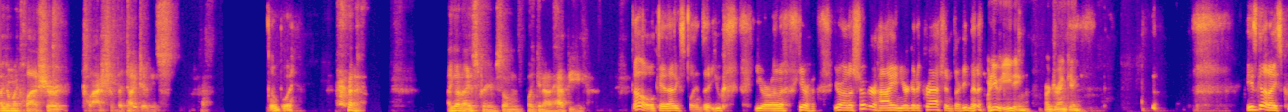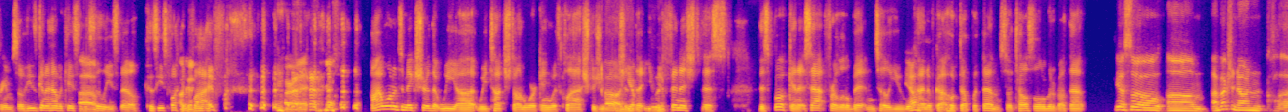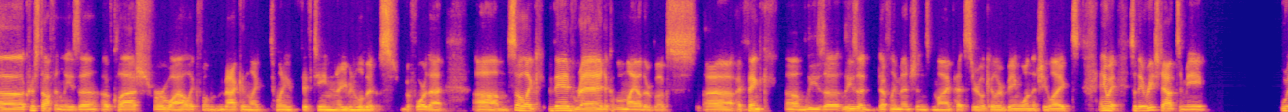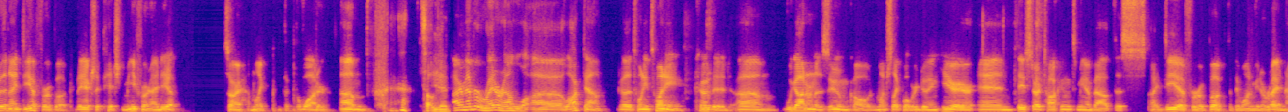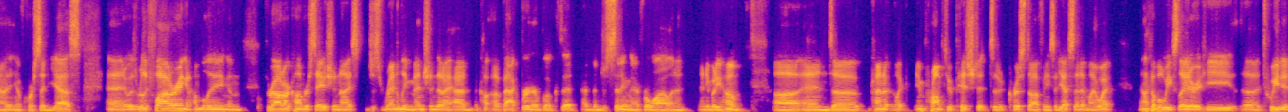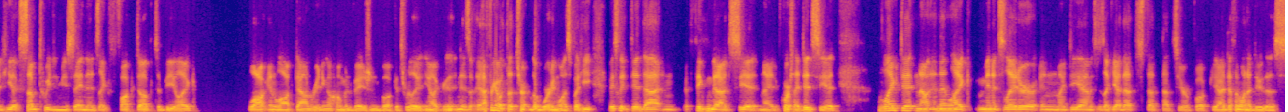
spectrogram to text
I got my Clash shirt, Clash of the Titans. Oh boy. I got ice cream, so I'm like in a happy. Oh, okay, that explains it. You you are on a you're you're on a sugar high and you're gonna crash in 30 minutes. What are you eating or drinking? He's got ice cream, so he's gonna have a case of the Oh. sillies now because he's fucking Okay. five. All right. I wanted to make sure that we uh we touched on working with Clash because you Oh, mentioned yep, that you had yep. finished this this book and it sat for a little bit until you Yeah. kind of got hooked up with them. So tell us a little bit about that. Yeah, so um, I've actually known uh, Christoph and Leza of Clash for a while, like from back in like 2015 or even a little bit before that. Um, so like they had read a couple of my other books. Uh, I think um, Leza Leza definitely mentions my pet serial killer being one that she liked. Anyway, so they reached out to me with an idea for a book. They actually pitched me for an idea. Sorry, I'm like the, the water. Um, It's all good. I remember right around uh, lockdown, uh, 2020, COVID. Um, we got on a Zoom call, much like what we're doing here, and they started talking to me about this idea for a book that they wanted me to write. And I, of course, said yes. And it was really flattering and humbling. And throughout our conversation, i just randomly mentioned that I had a, back burner book that had been just sitting there for a while and anybody home uh, and uh, kind of like impromptu pitched it to Christoph, and he said, "Yeah, send it my way." And a couple of weeks later, he uh, tweeted, he like subtweeted me saying that it's like fucked up to be like lock in lockdown reading a home invasion book. It's really you know like in his, I forget what the term the wording was, but he basically did that and thinking that I'd see it, and I of course I did see it. Liked it, and, I, and then like minutes later in my DMs, he's like, "Yeah, that's that that's your book. Yeah, I definitely want to do this."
